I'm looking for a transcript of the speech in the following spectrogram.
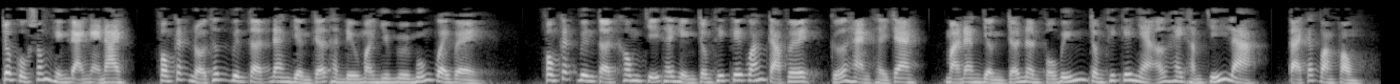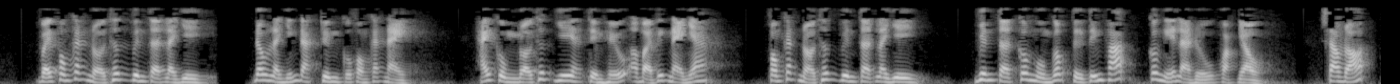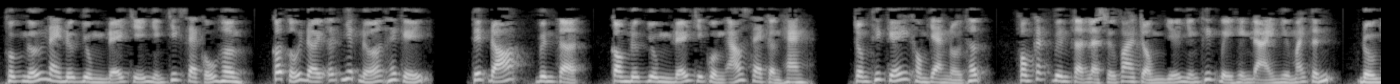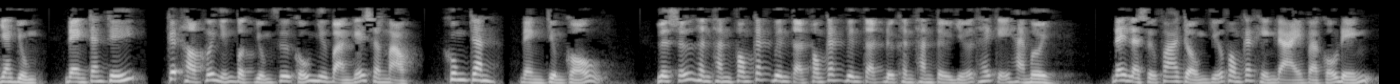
Trong cuộc sống hiện đại ngày nay, phong cách nội thất vintage đang dần trở thành điều mà nhiều người muốn quay về. Phong cách vintage không chỉ thể hiện trong thiết kế quán cà phê, cửa hàng thời trang, mà đang dần trở nên phổ biến trong thiết kế nhà ở hay thậm chí là tại các văn phòng. Vậy phong cách nội thất vintage là gì? Đâu là những đặc trưng của phong cách này? Hãy cùng nội thất Gia tìm hiểu ở bài viết này nhé. Phong cách nội thất vintage là gì? Vintage có nguồn gốc từ tiếng Pháp, có nghĩa là rượu hoặc dầu. Sau đó, thuật ngữ này được dùng để chỉ những chiếc xe cũ hơn, có tuổi đời ít nhất nửa thế kỷ. Tiếp đó, vintage còn được dùng để chỉ quần áo xe cần hang. Trong thiết kế không gian nội thất, phong cách vintage là sự va trộn giữa những thiết bị hiện đại như máy tính, đồ gia dụng, đèn trang trí, kết hợp với những vật dụng xưa cũ như bàn ghế sơn màu, khung tranh, đèn chùm cổ. Lịch sử hình thành phong cách vintage Phong cách vintage được hình thành từ giữa thế kỷ 20. Đây là sự pha trộn giữa phong cách hiện đại và cổ điển.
